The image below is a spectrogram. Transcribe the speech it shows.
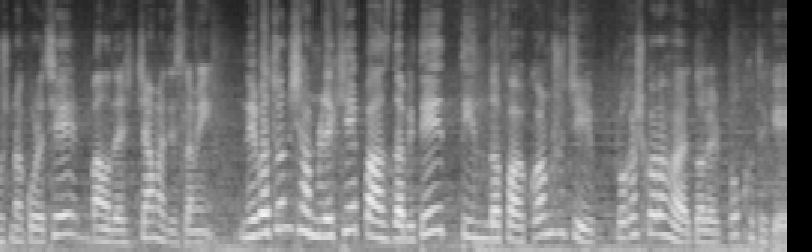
ঘোষণা করেছে বাংলাদেশ জামায়াত ইসলামী। নির্বাচন সামনে রেখে পাঁচ দাবিতে তিন দফা কর্মসূচি প্রকাশ করা হয় দলের পক্ষ থেকে।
